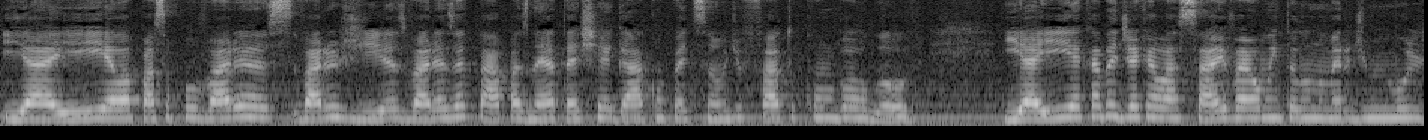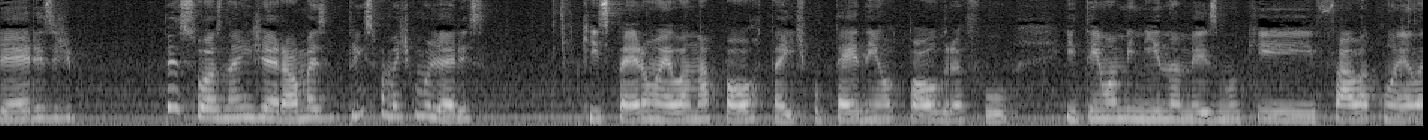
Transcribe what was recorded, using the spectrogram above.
E aí ela passa por várias, vários dias, várias etapas, né, até chegar à competição de fato com o Borgov. E aí, a cada dia que ela sai, vai aumentando o número de mulheres e de pessoas, né, em geral, mas principalmente mulheres que esperam ela na porta e, tipo, pedem autógrafo e tem uma menina mesmo que fala com ela,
